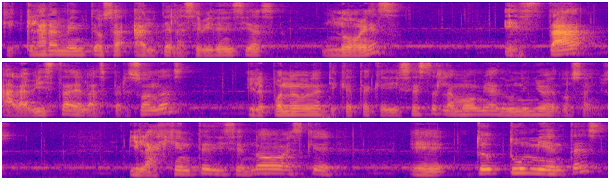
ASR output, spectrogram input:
que claramente, o sea, ante las evidencias no es. Está a la vista de las personas y le ponen una etiqueta que dice, esta es la momia de un niño de dos años. Y la gente dice, no, es que eh, tú, tú mientes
